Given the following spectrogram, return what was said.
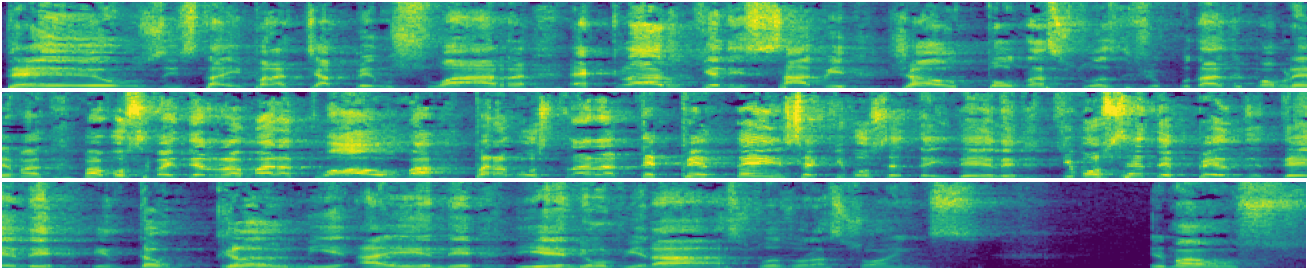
Deus está aí para te abençoar. É claro que Ele sabe já todas as suas dificuldades e problemas, mas você vai derramar a tua alma para mostrar a dependência que você tem dele, que você depende dele. Então clame a Ele e Ele ouvirá as suas orações. Irmãos,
